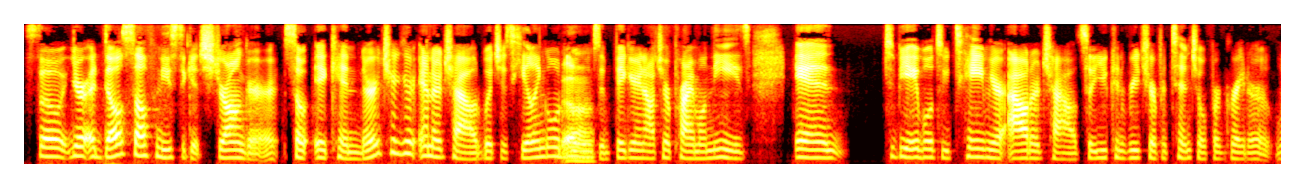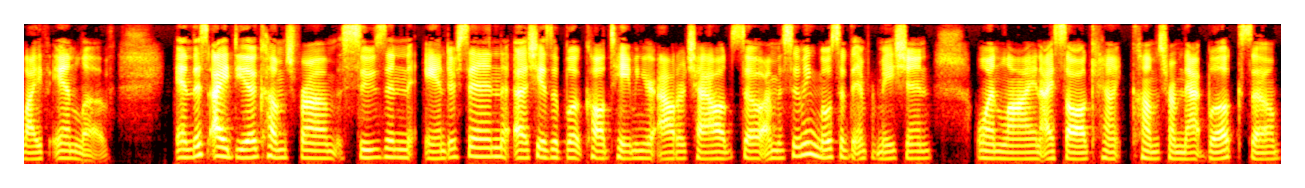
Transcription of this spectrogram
So, your adult self needs to get stronger so it can nurture your inner child, which is healing old wounds and figuring out your primal needs. And to be able to tame your outer child so you can reach your potential for greater life and love. And this idea comes from Susan Anderson. Uh, she has a book called Taming Your Outer Child. So I'm assuming most of the information online I saw ca- comes from that book. So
